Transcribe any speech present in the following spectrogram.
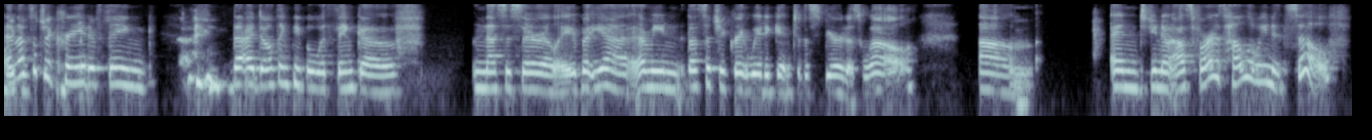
And that's such a creative thing that I don't think people would think of necessarily. But yeah, I mean, that's such a great way to get into the spirit as well. Um, and, you know, as far as Halloween itself,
